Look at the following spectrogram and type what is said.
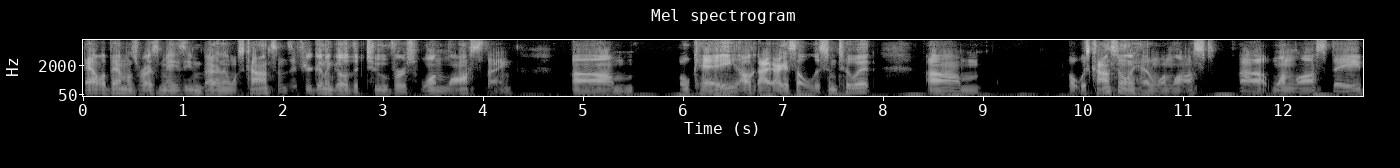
Alabama's resume is even better than Wisconsin's. If you're going to go the two versus one loss thing, um, okay, I'll, I, I guess I'll listen to it. Um, but Wisconsin only had one loss. Uh, one loss. They,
